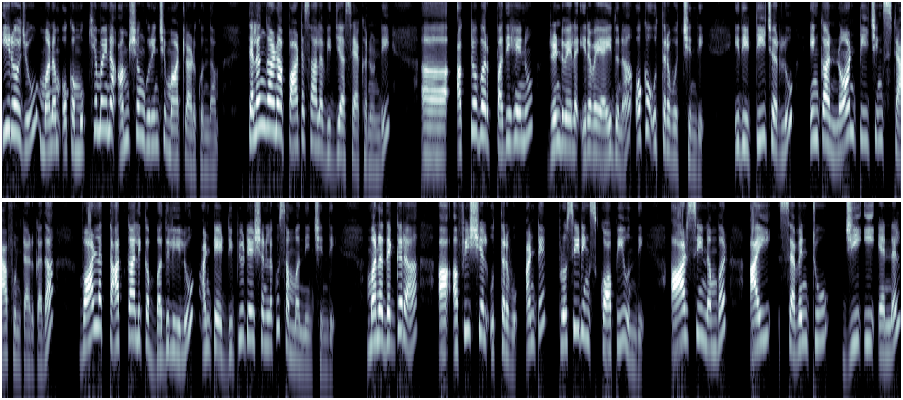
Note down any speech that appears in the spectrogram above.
ఈరోజు మనం ఒక ముఖ్యమైన అంశం గురించి మాట్లాడుకుందాం. తెలంగాణ పాఠశాల విద్యాశాఖ నుండి అక్టోబర్ పదిహేను రెండు వేల ఇరవై ఐదున ఒక ఉత్తరవొచ్చింది ఇది టీచర్లు ఇంకా నాన్ టీచింగ్ స్టాఫ్ ఉంటారు కదా వాళ్ళ తాత్కాలిక బదిలీలు అంటే డిప్యూటేషన్లకు సంబంధించింది. మన దగ్గర ఆ అఫీషియల్ ఉత్తర్వు అంటే ప్రొసీడింగ్స్ కాపీ ఉంది. RC number I seven two GENL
